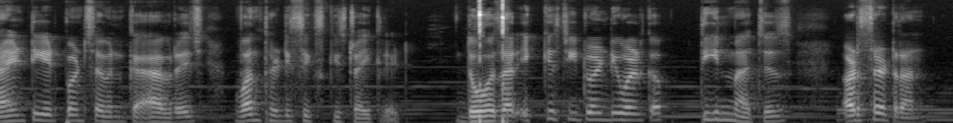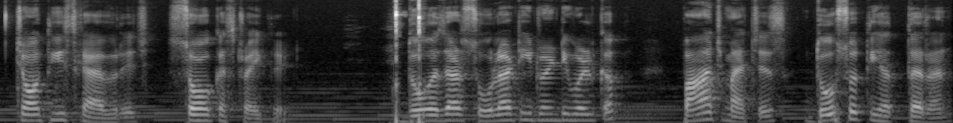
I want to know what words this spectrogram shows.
98.7 का एवरेज 136 की strike rate 2021 T twenty world cup तीन मैचेस अड़सठ रन 34 का एवरेज 100 का strike rate 2016 T twenty world cup पाँच मैचेस दो सौ तिहत्तर रन,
